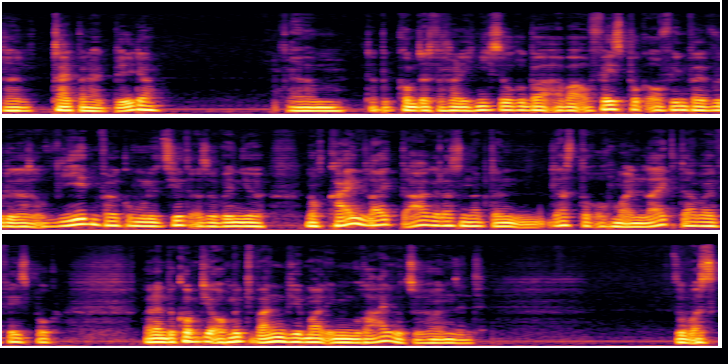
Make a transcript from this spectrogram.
da teilt man halt Bilder. Ähm, da bekommt das wahrscheinlich nicht so rüber, aber auf Facebook auf jeden Fall würde das auf jeden Fall kommuniziert. Also wenn ihr noch kein Like da gelassen habt, dann lasst doch auch mal ein Like da bei Facebook, weil dann bekommt ihr auch mit, wann wir mal im Radio zu hören sind. Sowas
